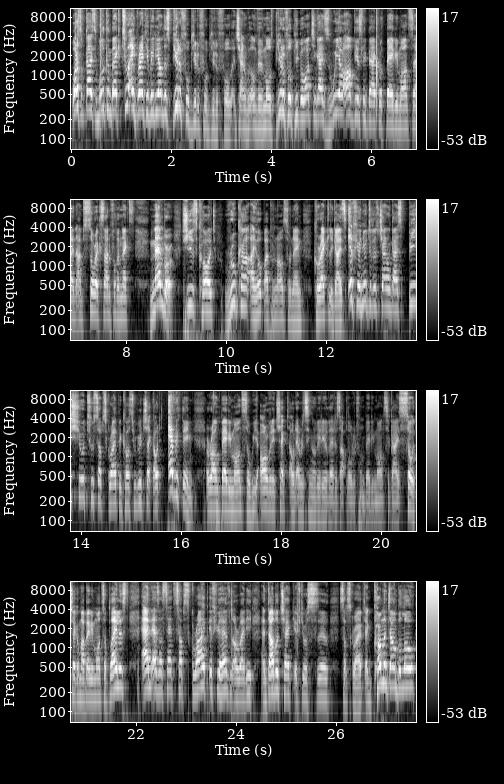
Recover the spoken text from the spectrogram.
What is up guys, welcome back to a brand new video on this beautiful, beautiful, beautiful channel with only the most beautiful people watching guys. We are obviously back with Baby Monster and I'm so excited for the next member. She is called Ruka, I hope I pronounced her name correctly guys. If you're new to this channel guys, be sure to subscribe because we will check out everything around Baby Monster. We already checked out every single video that is uploaded from Baby Monster guys. So check out my Baby Monster playlist and as I said, subscribe if you haven't already and double check if you're still subscribed and comment down below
